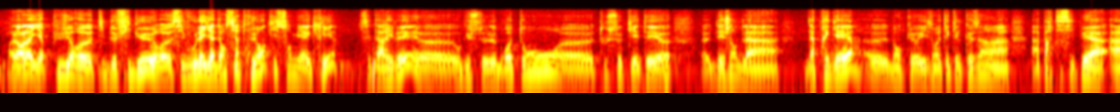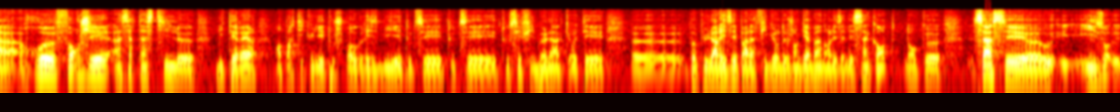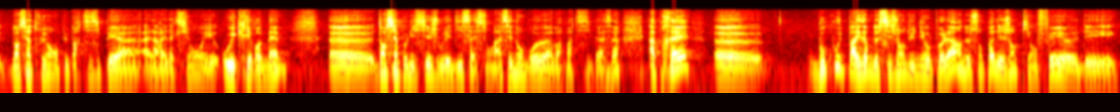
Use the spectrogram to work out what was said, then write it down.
alors là, il y a plusieurs euh, types de figures. Euh, si vous voulez, il y a d'anciens truands qui se sont mis à écrire. C'est arrivé. Euh, Auguste Le Breton, tous ceux qui étaient des gens de la d'après-guerre. Euh, donc euh, ils ont été quelques-uns à, participer à, reforger un certain style euh, littéraire, en particulier Touche pas au Grisby et toutes ces, toutes ces, tous ces films-là qui ont été popularisés par la figure de Jean Gabin dans les années 50. Donc ça, c'est d'anciens truands ont pu participer à, la rédaction et ou écrire eux-mêmes. d'anciens policiers, je vous l'ai dit, ça, ils sont assez nombreux à avoir participé à ça. Après, beaucoup, par exemple, de ces gens du néopolar ne sont pas des gens qui ont fait euh, des,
